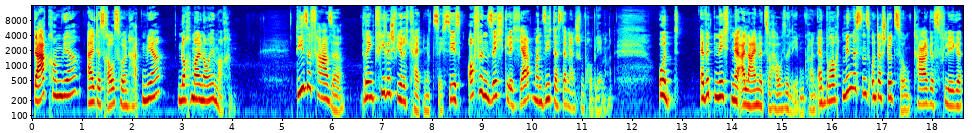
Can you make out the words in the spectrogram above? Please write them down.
Da kommen wir, altes rausholen hatten wir, nochmal neu machen. Diese Phase bringt viele Schwierigkeiten mit sich. Sie ist offensichtlich, ja, man sieht, dass der Mensch ein Problem hat. Und er wird nicht mehr alleine zu Hause leben können. Er braucht mindestens Unterstützung, Tagespflege,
